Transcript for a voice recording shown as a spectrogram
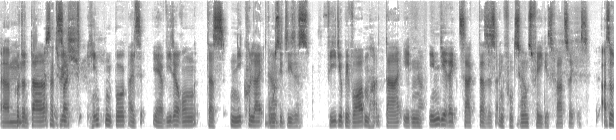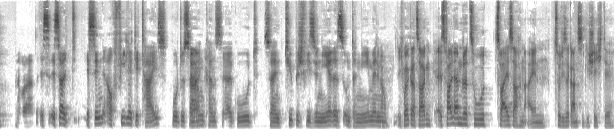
Ähm, Gut, und da ist natürlich Hindenburg Hamburg als Erwiderung, dass Nikolai, ja. wo sie dieses Video beworben hat, da eben ja. indirekt sagt, dass es ein funktionsfähiges ja. Fahrzeug ist. Also aber es ist halt, es sind auch viele Details, wo du sagen ja. kannst, ja gut, so ein typisch visionäres Unternehmen. Genau. Ich wollte gerade sagen, es fallen einem dazu zwei Sachen ein zu dieser ganzen Geschichte.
